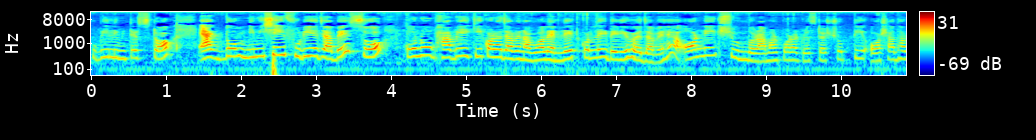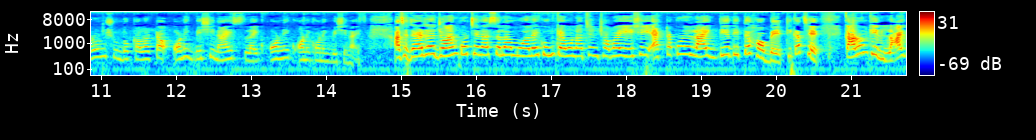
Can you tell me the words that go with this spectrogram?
খুবই লিমিটেড স্টক একদম নিমিষেই ফুরিয়ে যাবে। সো passou কোনোভাবেই কি করা যাবে না বলেন লেট করলেই দেরি হয়ে যাবে। হ্যাঁ অনেক সুন্দর। আমার পরা ড্রেসটা সত্যি অসাধারণ, সুন্দর কালারটা অনেক বেশি নাইস লাইক অনেক অনেক অনেক বেশি নাইস আচ্ছা যারা যারা জয়েন করছেন, আসসালামু আলাইকুম, কেমন আছেন সবাই? এসেই একটা করে লাইক দিয়ে দিতে হবে, ঠিক আছে? কারণ কি লাইক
